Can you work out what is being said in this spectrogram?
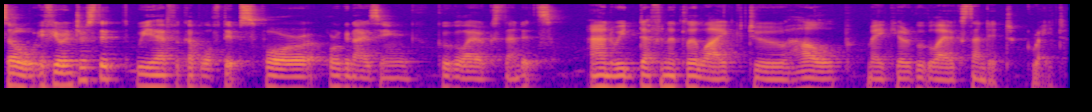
So if you're interested, we have a couple of tips for organizing Google I.O. Extendeds. And we definitely like to help make your Google I.O. Extended great.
